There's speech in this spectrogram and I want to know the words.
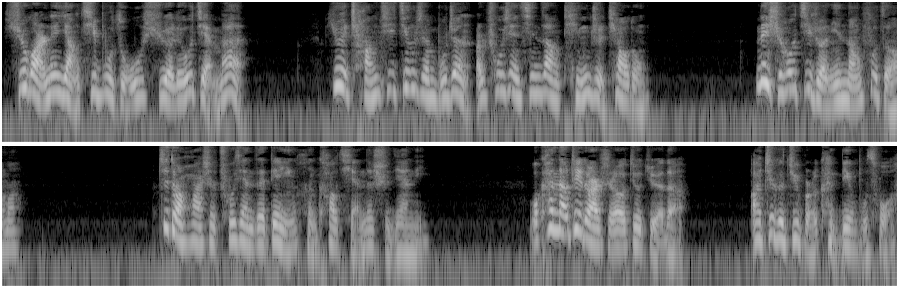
血管内氧气不足、血流减慢，因为长期精神不振而出现心脏停止跳动。那时候，记者您能负责吗？这段话是出现在电影很靠前的时间里。我看到这段时候就觉得，啊，这个剧本肯定不错，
